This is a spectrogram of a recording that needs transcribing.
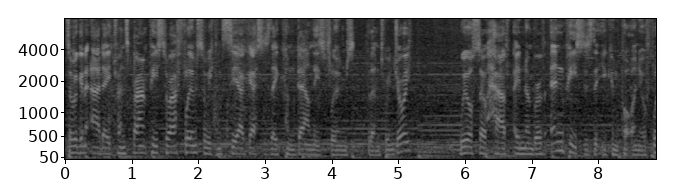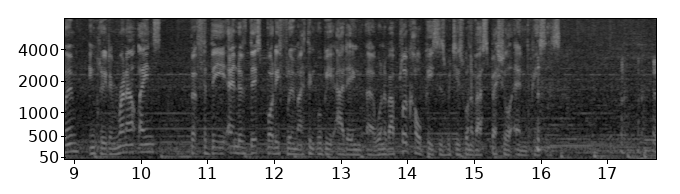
So we're going to add a transparent piece to our flume so we can see our guests as they come down these flumes for them to enjoy. We also have a number of end pieces that you can put on your flume, including run-out lanes. But for the end of this body flume, I think we'll be adding uh, one of our plug hole pieces, which is one of our special end pieces. so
